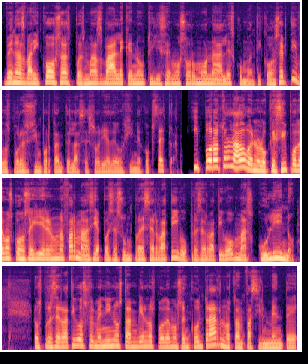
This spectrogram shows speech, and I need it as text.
venas varicosas, pues más vale que no utilicemos hormonales como anticonceptivos. Por eso es importante la asesoría de un ginecobstetra. Y por otro lado, bueno, lo que sí podemos conseguir en una farmacia, pues es un preservativo preservativo, masculino. Los preservativos femeninos también los podemos encontrar, no tan fácilmente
